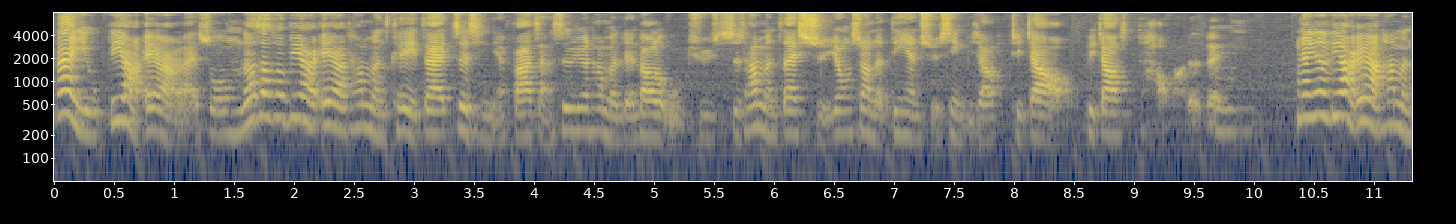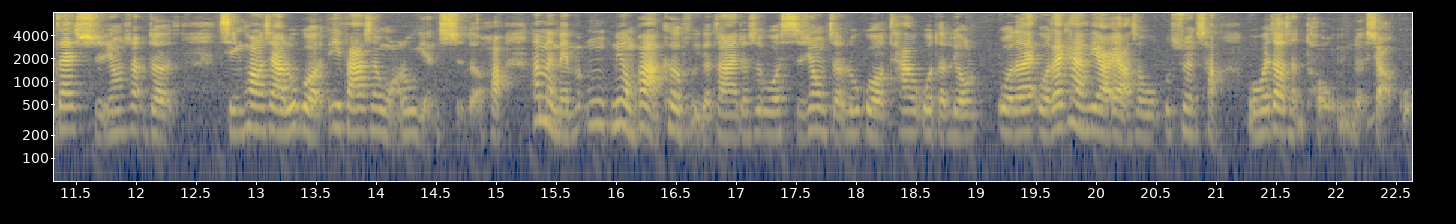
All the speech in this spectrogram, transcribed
那以 VR AR 来说，我们都知道说 VR AR 他们可以在这几年发展，是因为他们连到了五 G，使他们在使用上的低延迟性比较比较比较好嘛，对不对？嗯那因为 VR AR 他们在使用上的情况下，如果一发生网络延迟的话，他们没没有办法克服一个障碍，就是我使用者如果他我的流我的我在看 VR AR 的时候我不顺畅，我会造成头晕的效果。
